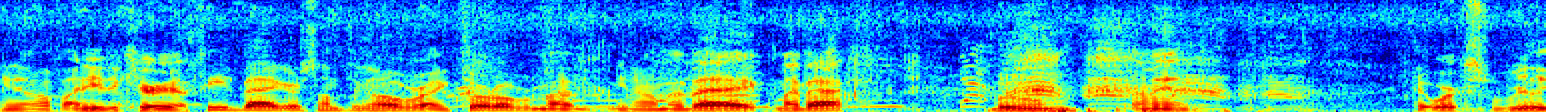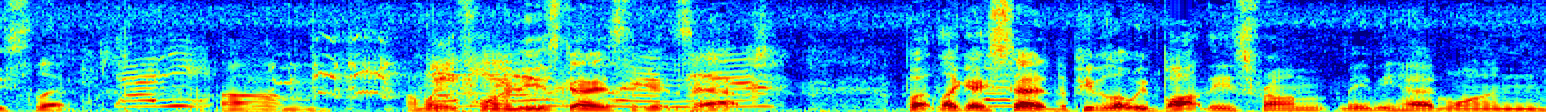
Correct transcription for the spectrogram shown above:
you know, if I need to carry a feed bag or something over, I can throw it over my, you know, my bag, my back. Boom, I'm in. It works really slick. Um, I'm waiting for one of these guys to get zapped. But like I said, the people that we bought these from maybe had one,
